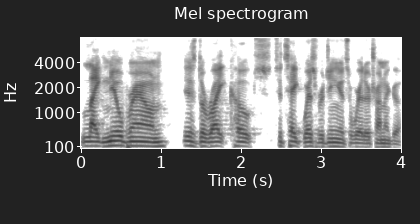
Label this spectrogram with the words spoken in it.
like Neal Brown is the right coach to take West Virginia to where they're trying to go?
